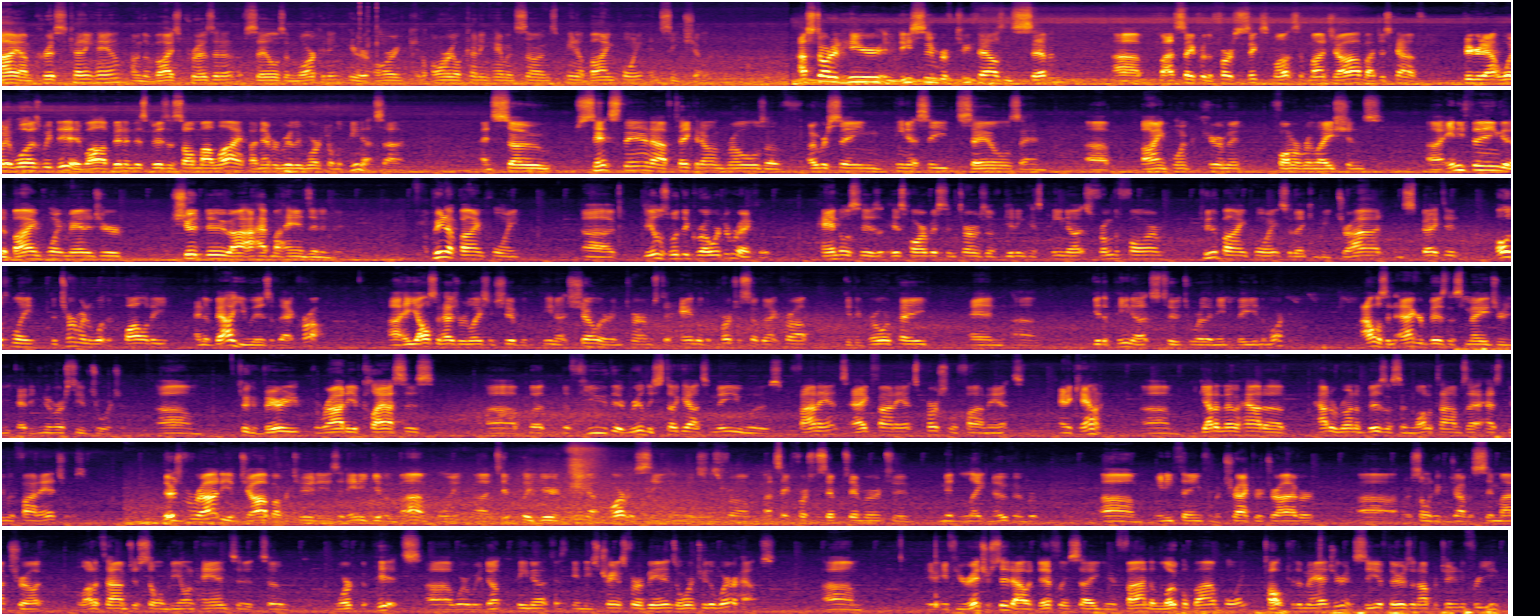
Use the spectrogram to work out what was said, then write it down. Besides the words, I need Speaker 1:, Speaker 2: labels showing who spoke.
Speaker 1: Hi, I'm Chris Cunningham. I'm the Vice President of Sales and Marketing here at R.L. Cunningham & Sons Peanut Buying Point and Seed Sheller. I started here in December of 2007. Uh, I'd say for the first six months of my job, I just kind of figured out what it was we did. While I've been in this business all my life, I never really worked on the peanut side. And so since then, I've taken on roles of overseeing peanut seed sales and uh, buying point procurement, farmer relations, uh, anything that a buying point manager should do, I have my hands in and do. A peanut buying point uh, deals with the grower directly, handles his, his harvest in terms of getting his peanuts from the farm to the buying point so they can be dried, inspected, ultimately determine what the quality and the value is of that crop. Uh, he also has a relationship with the peanut sheller in terms to handle the purchase of that crop, get the grower paid, and uh, get the peanuts to, to where they need to be in the market. I was an agribusiness major at the University of Georgia. Um, took a very variety of classes, uh, but the few that really stuck out to me was finance, ag finance, personal finance, and accounting. Um, you got to know how to how to run a business, and a lot of times that has to do with financials. There's a variety of job opportunities at any given buying point. Uh, typically during peanut harvest season, which is from I'd say first of September to mid to late November. Um, anything from a tractor driver uh, or someone who can drive a semi truck. A lot of times, just someone be on hand to, to work the pits uh, where we dump the peanuts in these transfer bins or into the warehouse. Um, if you're interested, I would definitely say you know, find a local buying point, talk to the manager, and see if there's an opportunity for you.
